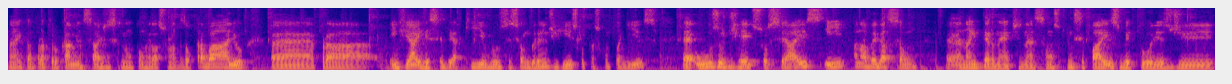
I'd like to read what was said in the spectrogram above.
né, então para trocar mensagens que não estão relacionadas ao trabalho, é, para enviar e receber arquivos, isso é um grande risco para as companhias. o uso de redes sociais e a navegação na internet, né, são os principais vetores de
